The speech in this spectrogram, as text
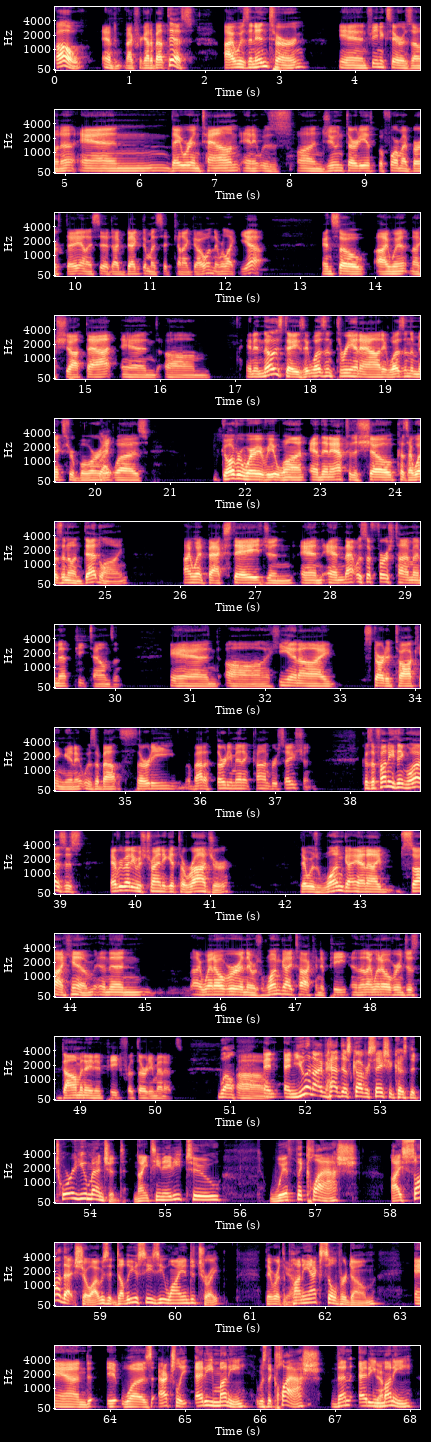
oh, and I forgot about this. I was an intern in Phoenix, Arizona, and they were in town, and it was on June 30th before my birthday. And I said, I begged them, I said, Can I go? And they were like, Yeah. And so I went and I shot that. And, um, and in those days, it wasn't three and out, it wasn't the mixer board, Right. it was go over wherever you want. And then after the show, because I wasn't on deadline, I went backstage and and and that was the first time I met Pete Townshend. And uh, he and I started talking and it was about 30 about a 30 minute conversation because the funny thing was is everybody was trying to get to roger there was one guy and i saw him and then i went over and there was one guy talking to pete and then i went over and just dominated pete for 30 minutes Well, um, and and you and I have had this conversation because the tour you mentioned, 1982, with the Clash, I saw that show. I was at WCZY in Detroit. They were at the Yeah. Pontiac Silverdome, and it was actually Eddie Money. It was the Clash, then Eddie Yeah. Money,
